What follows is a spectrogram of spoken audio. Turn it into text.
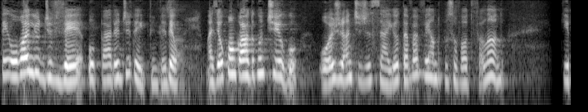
ter olho de ver o para-direito, entendeu? Exato. Mas eu concordo contigo. Hoje, antes de sair, eu estava vendo o professor Walter falando que,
